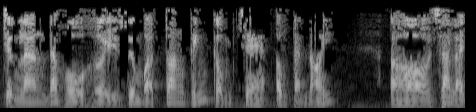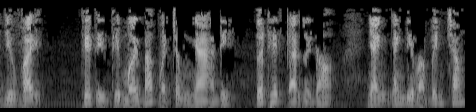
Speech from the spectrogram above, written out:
trường làng đã hồ hởi rồi mở toang cánh cổng tre, ông ta nói. Ồ, ra là như vậy. Thế thì thì mời bác vào trong nhà đi, ướt hết cả rồi đó. Nhanh, nhanh đi vào bên trong.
